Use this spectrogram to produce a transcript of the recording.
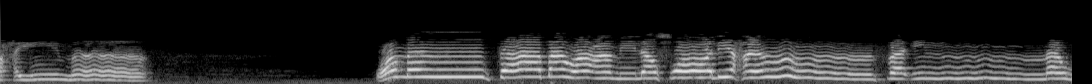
رَّحِيمًا. وَمَن تَابَ وَعَمِلَ صَالِحًا فَإِنَّهُ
